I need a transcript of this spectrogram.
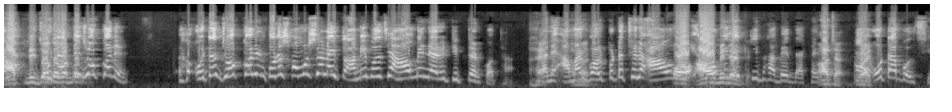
আপনি যতক্ষণ- যোগ করেন। ওটা যোগ করেন কোনো সমস্যা তো আমি বলছি আওয়ামী ন্যারেটিভটার কথা। হ্যাঁ, মানে আমার গল্পটা ছিল আওয়ামী। কীভাবে দেখায়। আচ্ছা, হ্যাঁ, ওটা বলছি।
